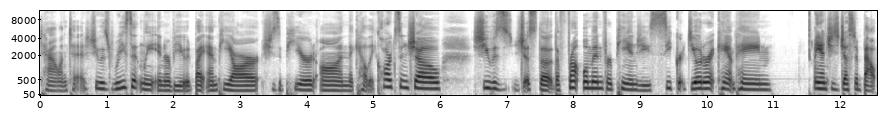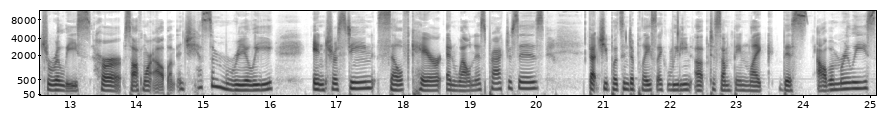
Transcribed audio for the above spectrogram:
talented. She was recently interviewed by NPR. She's appeared on the Kelly Clarkson show. She was just the the front woman for P&G's secret deodorant campaign. And she's just about to release her sophomore album. And she has some really interesting self-care and wellness practices that she puts into place like leading up to something like this album release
